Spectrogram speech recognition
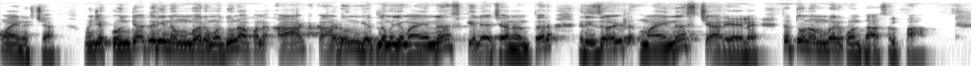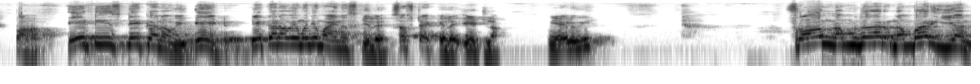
मायनस चार. म्हणजे कोणत्या तरी नंबर मधून आपण आठ काढून घेतलं म्हणजे मायनस केल्याच्यानंतर रिझल्ट मायनस चार यायलाय तर तो नंबर कोणता असेल? पहा. पहा. Eight is taken away eight taken away म्हणजे मायनस केलंय. सबस्ट्रॅक्ट केलंय. एटला मी यायलो की? From number number N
